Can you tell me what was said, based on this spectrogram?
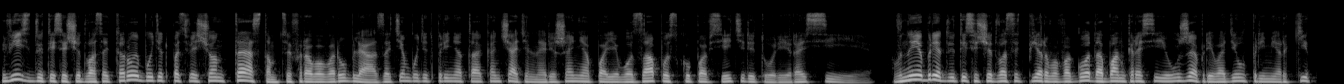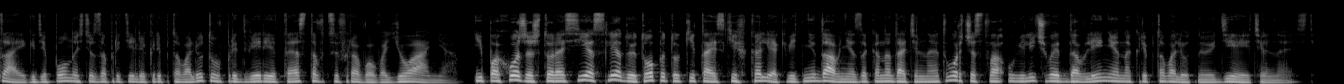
Весь 2022 будет посвящен тестам цифрового рубля, а затем будет принято окончательное решение по его запуску по всей территории России. В ноябре 2021 года Банк России уже приводил пример Китай, где полностью запретили криптовалюту в преддверии тестов цифрового юаня. И похоже, что Россия следует опыту китайских коллег, ведь недавнее законодательное творчество увеличивает давление на криптовалютную деятельность.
